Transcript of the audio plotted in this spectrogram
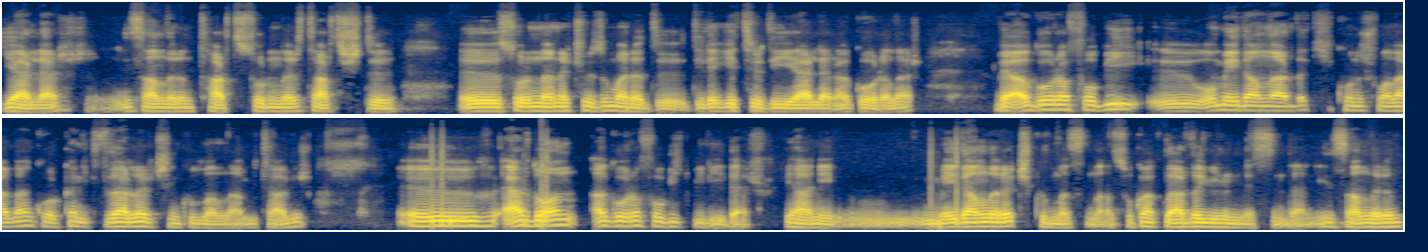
yerler, insanların tart sorunları tartıştığı, sorunlarına çözüm aradığı, dile getirdiği yerler agoralar. Ve agorafobi o meydanlardaki konuşmalardan korkan iktidarlar için kullanılan bir tabir. Erdoğan agorafobik bir lider. Yani meydanlara çıkılmasından, sokaklarda yürünmesinden, insanların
